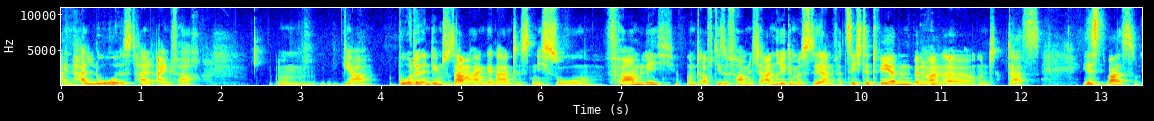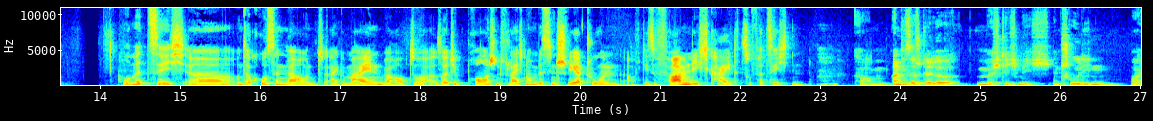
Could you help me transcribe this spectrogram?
ein Hallo ist halt einfach ähm, ja wurde in dem Zusammenhang genannt, ist nicht so förmlich und auf diese förmliche Anrede müsste dann verzichtet werden, wenn man, mhm. äh, und das ist was, womit sich äh, unser Großhändler und allgemein überhaupt so solche Branchen vielleicht noch ein bisschen schwer tun, auf diese Förmlichkeit zu verzichten. Mhm. Ähm, an dieser Stelle möchte ich mich entschuldigen bei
